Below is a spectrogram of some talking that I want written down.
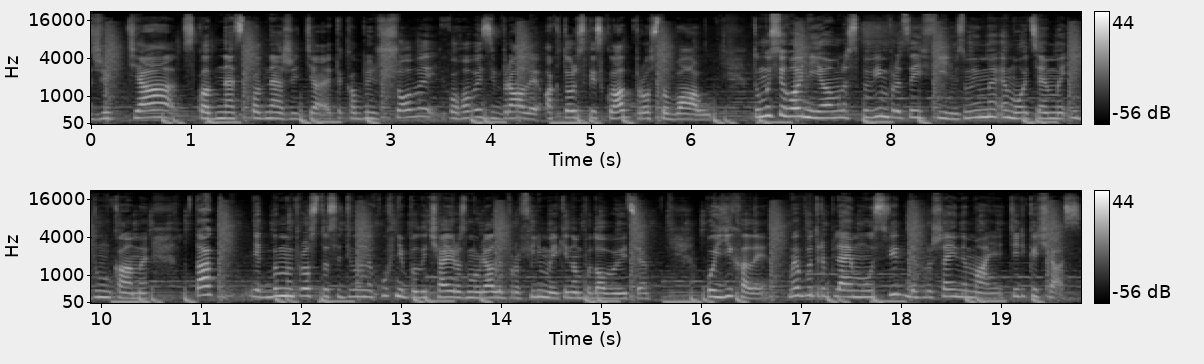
життя, складне, складне життя. Я така, блін, що ви, кого ви зібрали? Акторський склад просто вау. Тому сьогодні я вам розповім про цей фільм з моїми емоціями і думками. Так, якби ми просто сиділи на кухні, пили чай і розмовляли про фільми, які нам подобаються. Поїхали! Ми потрапляємо у світ, де грошей немає, тільки час.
